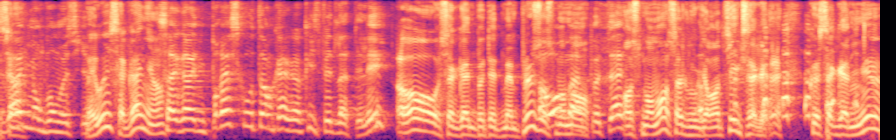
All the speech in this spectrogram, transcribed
ça gagne, mon bon monsieur. Mais oui, ça gagne. Hein. Ça gagne presque autant qu'un gars qui se fait de la télé. Oh, ça gagne peut-être même plus en Oh, ce bah, moment. peut-être. En ce moment, ça, je vous garantis que ça, gagne- que ça gagne mieux.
